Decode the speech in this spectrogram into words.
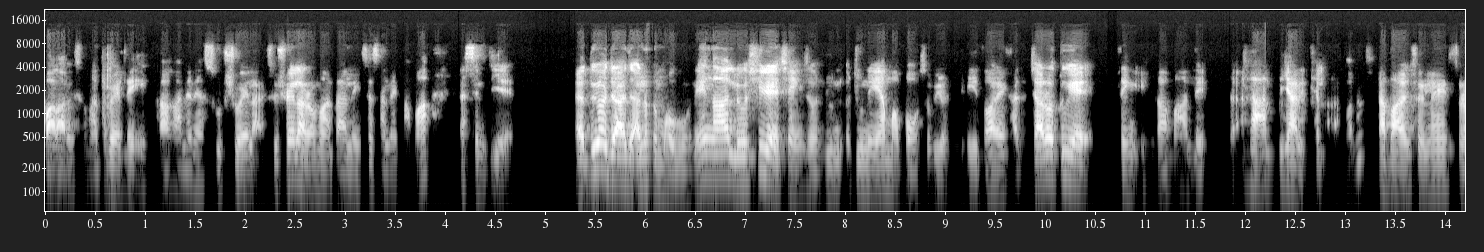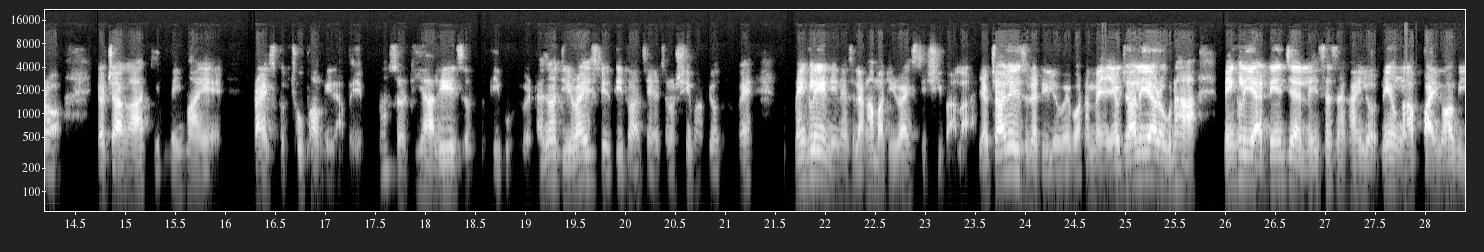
ပါလာပြီဆိုမှတပည့်လိန်အခါကနည်းနည်းဆူရွှဲလာဆူရွှဲလာတော့မှဒါလိန်ဆက်ဆံတဲ့အခါမှာအဆင်ပြေတယ်အဲသူယောက်ျားကအဲ့လိုမဟုတ်ဘူးနင်ငါလိုရှိတဲ့အချိန်ဆိုအတူနေရမှာပေါ့ဆိုပြီးတော့နေသွားတဲ့အခါကျတော့သူ့ရဲ့လိန်အခါမှာလေအနာတရားတွေဖြစ်လာတာပေါ့နော်ဒါပါလို့ဆိုရင်ဆိုတော့ယောက်ျားကဒီမိန်းမရဲ့ price ကိုချိုးဖောက်နေတာပဲနော်ဆိုတော့ဒီဟာလေးတွေဆိုပြီးဖို့ပြောဒါကြောင့်ဒီ rights တွေတည်သွားခြင်းကျွန်တော်ရှေ့မှာပြောသလိုပဲ main ကလေးအနေနဲ့ဆိုလည်းငါမှဒီ rights တွေရှိပါလားယောက်ျားလေးဆိုလည်းဒီလိုပဲပေါ့ဒါပေမဲ့ယောက်ျားလေးကတော့ခုနက main ကလေးကအတင်းကျပ်လေးဆက်ဆံခိုင်းလို့နင့်ကငါပိုင်သွားပြီ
